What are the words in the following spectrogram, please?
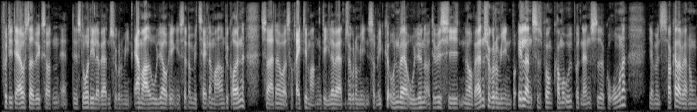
fordi det er jo stadigvæk sådan, at det store del af verdensøkonomien er meget olieafhængig, selvom vi taler meget om det grønne, så er der jo altså rigtig mange dele af verdensøkonomien, som ikke kan undvære olien, og det vil sige, når verdensøkonomien på et eller andet tidspunkt kommer ud på den anden side af corona, jamen så kan der være nogle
